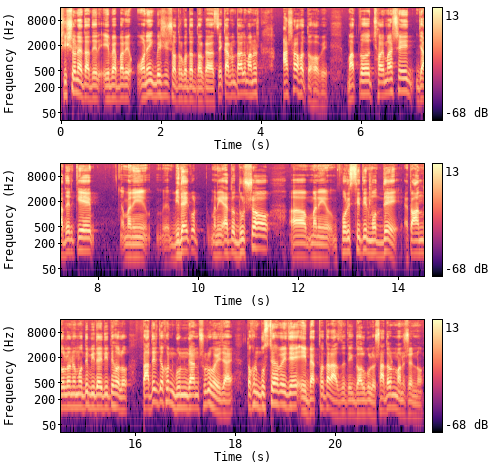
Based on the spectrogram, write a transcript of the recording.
শীর্ষ নেতাদের এ ব্যাপারে অনেক বেশি সতর্কতার দরকার আছে। কারণ তাহলে মানুষ আশাহত হবে। মাত্র ছয় মাসে যাদেরকে মানে বিদায় কর মানে এত দুঃসহ মানে পরিস্থিতির মধ্যে, এত আন্দোলনের মধ্যে বিদায় দিতে হলো, তাদের যখন গুণগান শুরু হয়ে যায়, তখন বুঝতে হবে যে এই ব্যর্থতা রাজনৈতিক দলগুলো সাধারণ মানুষের নয়।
